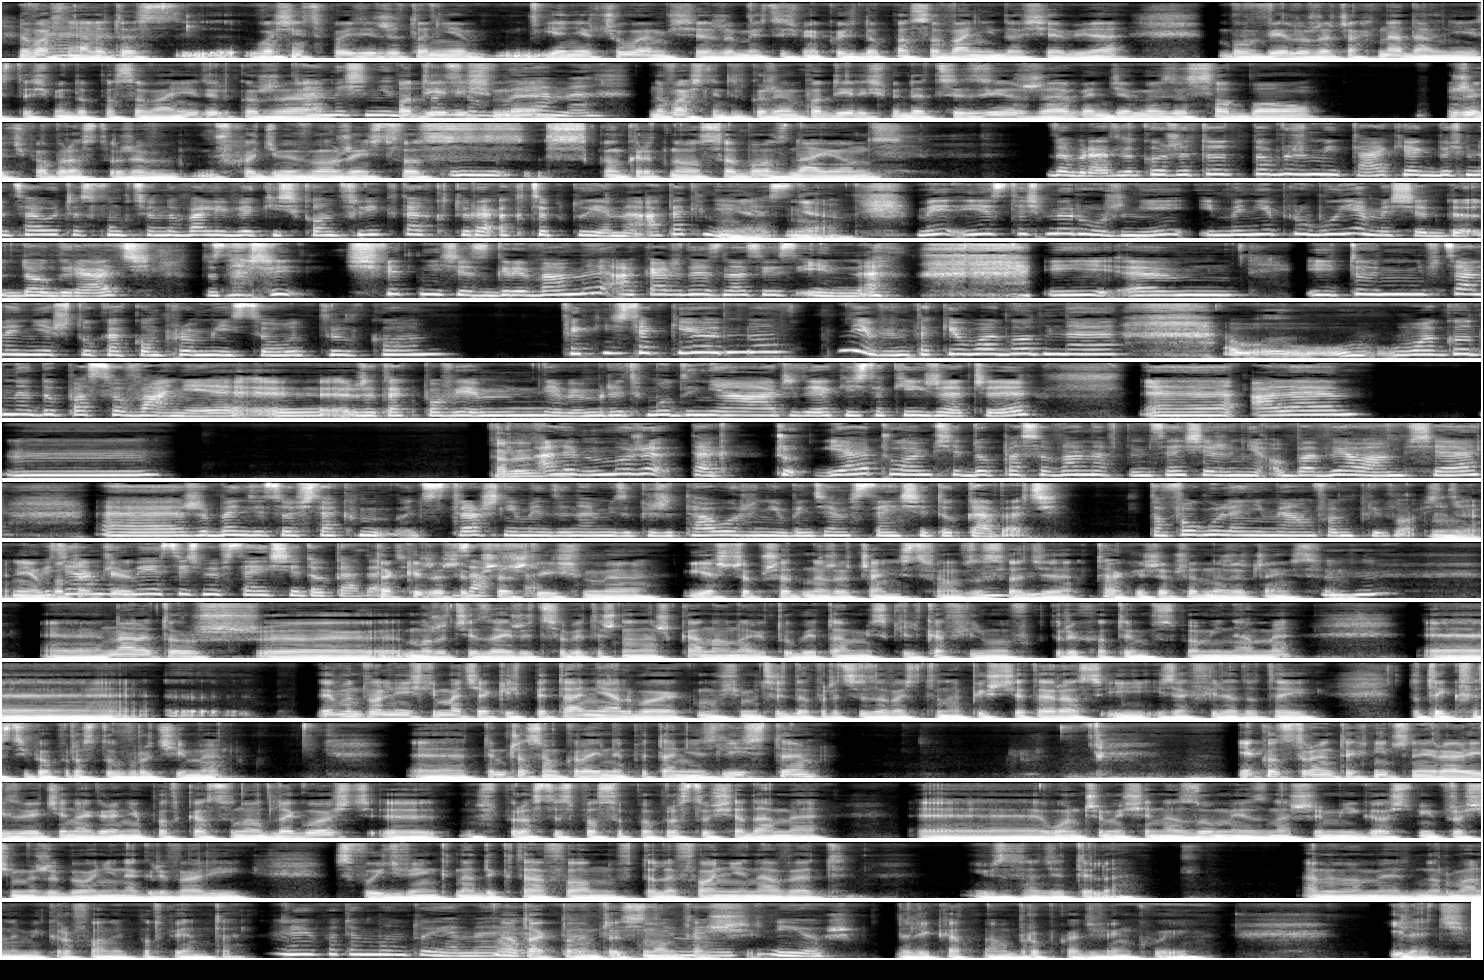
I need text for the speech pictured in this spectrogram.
No właśnie, ale to jest, właśnie chcę powiedzieć, że to nie, ja nie czułem się, że my jesteśmy jakoś dopasowani do siebie, bo w wielu rzeczach nadal nie jesteśmy dopasowani, tylko że ale my się nie podjęliśmy, no właśnie, tylko że my podjęliśmy decyzję, że będziemy ze sobą żyć po prostu, że wchodzimy w małżeństwo z, mm. z konkretną osobą, znając Dobra, tylko że to, to brzmi tak, jakbyśmy cały czas funkcjonowali w jakichś konfliktach, które akceptujemy, a tak nie, nie jest. Nie. My jesteśmy różni i my nie próbujemy się do, dograć, to znaczy świetnie się zgrywamy, a każde z nas jest inne. I, um, i to wcale nie sztuka kompromisu, tylko jakieś takie, no, nie wiem, takie łagodne, łagodne dopasowanie, y, że tak powiem, nie wiem, rytmu dnia, czy jakiejś takiej rzeczy. E, ale. Mm, ale... ale może tak, ja czułam się dopasowana w tym sensie, że nie obawiałam się, e, że będzie coś tak strasznie między nami zgrzytało, że nie będziemy w stanie się dogadać. To w ogóle nie miałam wątpliwości. Nie, nie, Wiedziałam, takie, że my jesteśmy w stanie się dogadać. Takie rzeczy Zawsze. przeszliśmy jeszcze przed narzeczeństwem w zasadzie. Mm -hmm. Tak, jeszcze przed narzeczeństwem. Mm -hmm. E, no ale to już e, możecie zajrzeć sobie też na nasz kanał na YouTubie, tam jest kilka filmów, w których o tym wspominamy. E, ewentualnie jeśli macie jakieś pytanie albo jak musimy coś doprecyzować, to napiszcie teraz i, i za chwilę do tej, do tej kwestii po prostu wrócimy. Tymczasem kolejne pytanie z listy. Jak od strony technicznej realizujecie nagranie podcastu na odległość? W prosty sposób po prostu siadamy E, łączymy się na Zoomie z naszymi gośćmi, prosimy, żeby oni nagrywali swój dźwięk na dyktafon, w telefonie nawet i w zasadzie tyle. A my mamy normalne mikrofony podpięte. No i potem montujemy. No tak, potem to jest montaż. I już. Delikatna obróbka dźwięku i, i leci.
